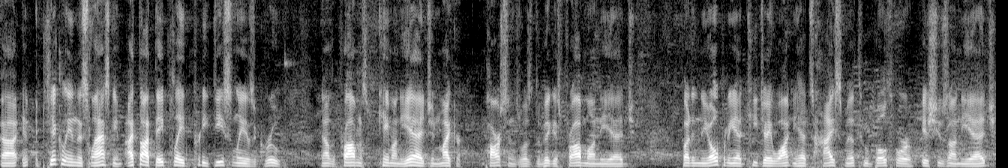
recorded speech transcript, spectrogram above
uh, particularly in this last game, I thought they played pretty decently as a group. Now the problems came on the edge, and Micah Parsons was the biggest problem on the edge. But in the opening, you had T.J. Watt and you had Highsmith, who both were issues on the edge.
